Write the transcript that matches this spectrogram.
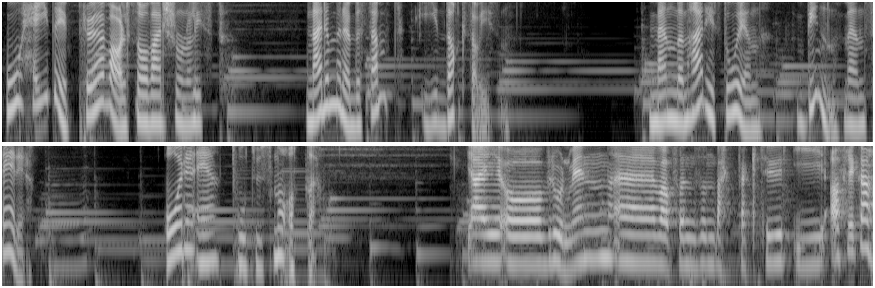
Hun Heidi prøver altså å være journalist. Nærmere bestemt i Dagsavisen. Men denne historien begynner med en ferie. Året er 2008. Jeg og broren min eh, var på en sånn backpack-tur i Afrika.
